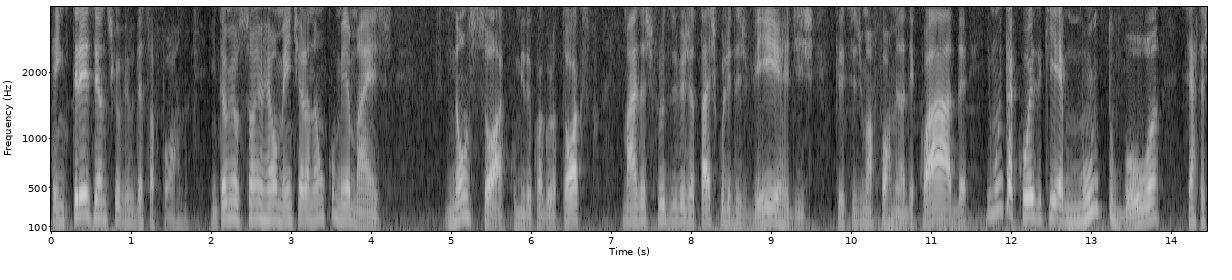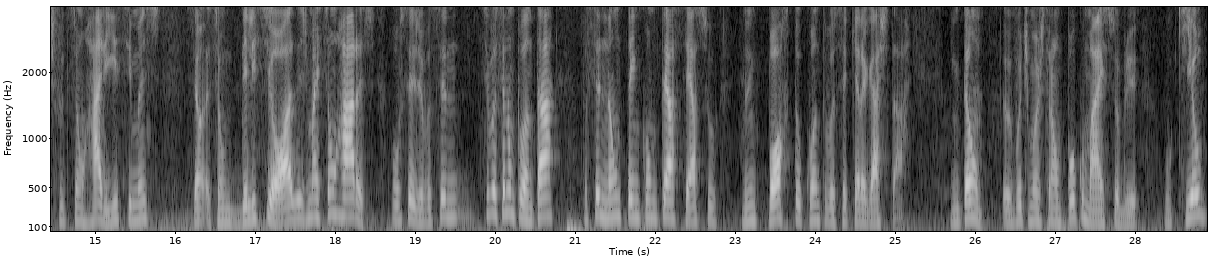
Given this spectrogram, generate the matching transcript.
tem 13 anos que eu vivo dessa forma. Então meu sonho realmente era não comer mais, não só a comida com agrotóxico, mas as frutas e vegetais colhidas verdes, crescidas de uma forma inadequada e muita coisa que é muito boa, certas frutas são raríssimas, são, são deliciosas, mas são raras. Ou seja, você, se você não plantar, você não tem como ter acesso, não importa o quanto você queira gastar. Então, eu vou te mostrar um pouco mais sobre o que eu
